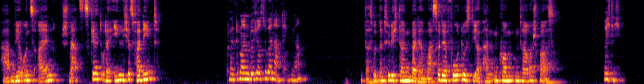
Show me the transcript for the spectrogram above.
haben wir uns ein Schmerzensgeld oder ähnliches verdient? Könnte man durchaus drüber nachdenken, ja. Das wird natürlich dann bei der Masse der Fotos, die abhanden kommen, ein teurer Spaß. Richtig.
